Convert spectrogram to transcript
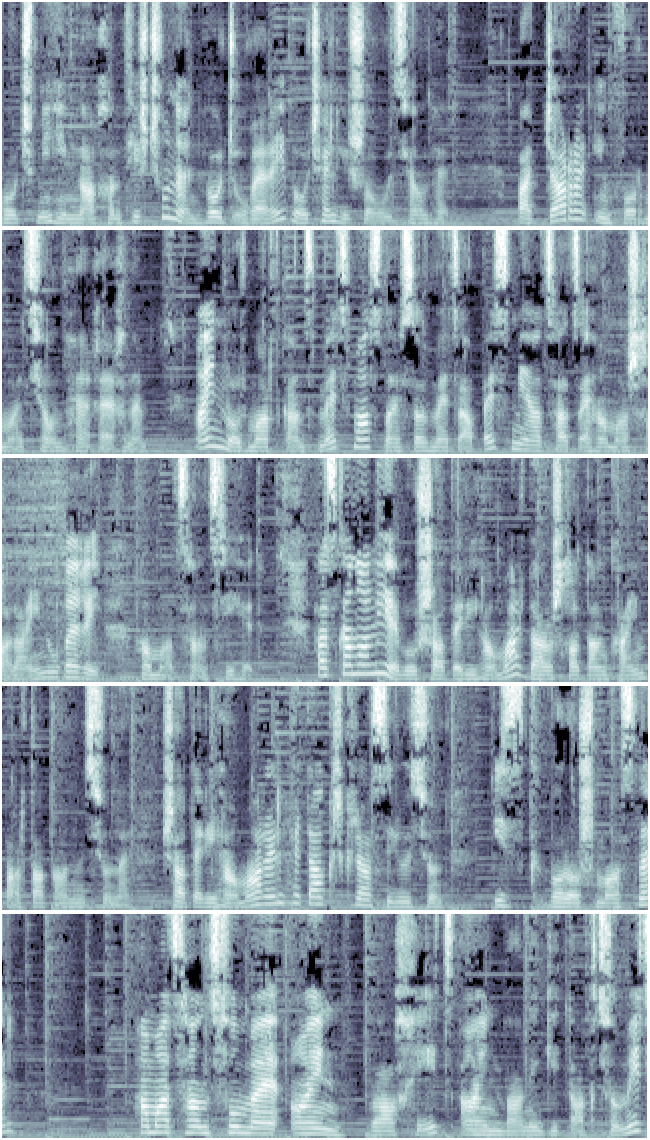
ոչ մի հիմնախնդիր չունեն ոչ ուղեղի, ոչ էլ հիշողության հետ։ Պատճառը ինֆորմացիոն հեղեղն է։ Այն, որ մարդկանց մեծ մասն այսօր մեծապես միացած է համաշխարային ուղեղի համացանցի հետ։ Հասկանալի է, որ շատերի համար դա աշխատանքային պարտականություն է, շատերի համար էլ հետաքրքրասիրություն, իսկ որոշ մասն էլ համացանցում է այն վախից, այն բանի գիտակցումից,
